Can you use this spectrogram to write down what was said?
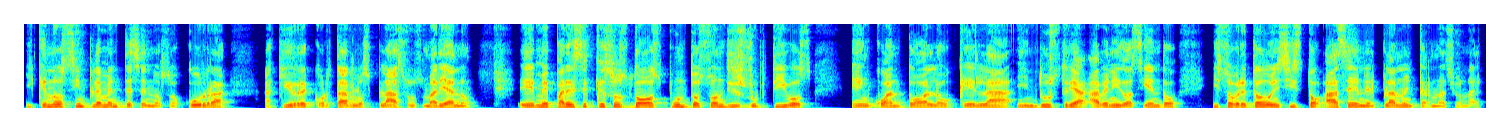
y que no simplemente se nos ocurra aquí recortar los plazos. Mariano, eh, me parece que esos dos puntos son disruptivos en cuanto a lo que la industria ha venido haciendo y sobre todo, insisto, hace en el plano internacional.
